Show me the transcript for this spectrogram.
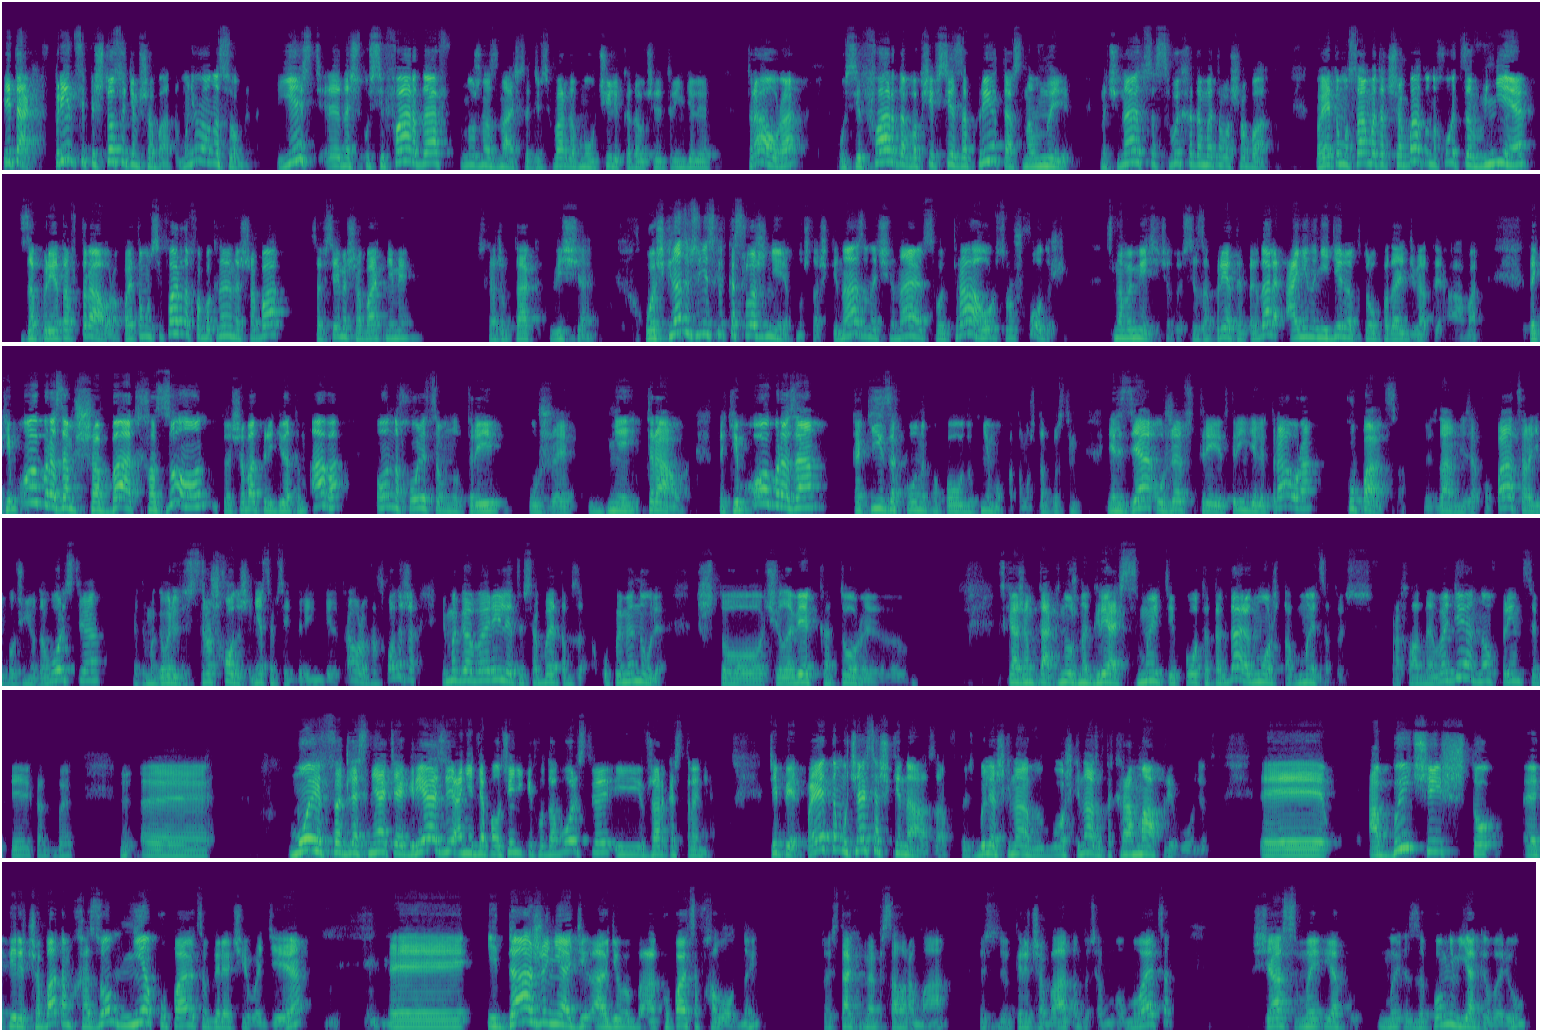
Итак, в принципе, что с этим шаббатом? У него он особенный. Есть, э, значит, у сефардов, нужно знать, кстати, у сефардов мы учили, когда учили три недели траура, у сефардов вообще все запреты основные начинаются с выходом этого шаббата. Поэтому сам этот шаббат он находится вне запретов траура. Поэтому у сефардов обыкновенный шаббат со всеми шаббатными, скажем так, вещами. У ашкеназов все несколько сложнее, потому что ашкеназы начинают свой траур с Рушходыша с новомесяча, то есть все запреты и так далее, а не на неделю, на которую выпадает 9 ава. Таким образом, шаббат хазон, то есть шаббат при 9 ава, он находится внутри уже дней траура. Таким образом, какие законы по поводу к нему? Потому что, допустим, нельзя уже в три, в три недели траура купаться. То есть, да, нельзя купаться ради получения удовольствия. Это мы говорили, то есть Рошходыша, не совсем три недели траура, Рошходыша. И мы говорили, то есть об этом упомянули, что человек, который скажем так, нужно грязь смыть и пот и так далее, он может обмыться, то есть в прохладной воде, но в принципе как бы э, моется для снятия грязи, а не для получения каких удовольствий и в жаркой стране. Теперь, поэтому часть ашкеназов, то есть были ашкеназы, у ашкеназов так Рама приводит, э, обычай, что э, перед шаббатом хазон не окупаются в горячей воде э, и даже не окупаются в холодной. То есть так, написал Рама, то есть перед шаббатом, то есть обмывается. Сейчас мы, я, мы запомним, я говорю,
